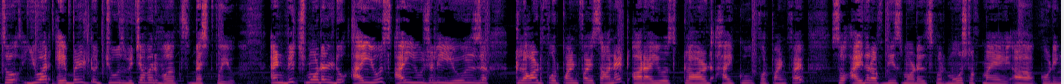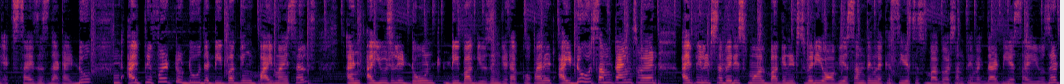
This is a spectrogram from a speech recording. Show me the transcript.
So you are able to choose whichever works best for you and which model do I use I usually use Claude 4.5 Sonnet or I use Claude Haiku 4.5. So either of these models for most of my uh, coding exercises that I do. And I prefer to do the debugging by myself and I usually don't debug using GitHub Copilot. I do sometimes where I feel it's a very small bug and it's very obvious, something like a CSS bug or something like that. Yes, I use it.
